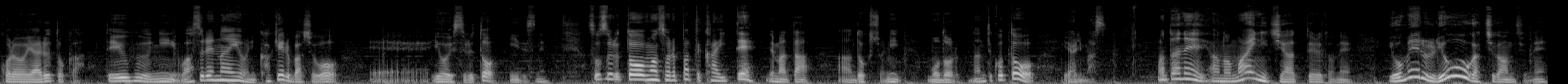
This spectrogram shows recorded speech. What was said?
これをやるとかっていう風に忘れないように書ける場所を、えー、用意するといいですね。そうすると、まあ、それパッて書いてでまた読書に戻るなんてことをやります。またねあの毎日やってるとね読める量が違うんですよね。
